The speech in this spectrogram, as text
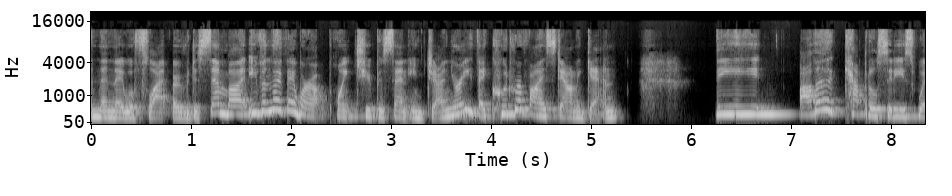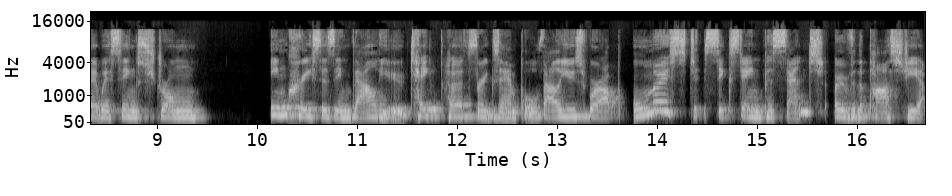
and then they were flat over December. Even though they were up 0.2% in January, they could revise down again. The other capital cities where we're seeing strong increases in value. Take Perth, for example. Values were up almost 16% over the past year.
